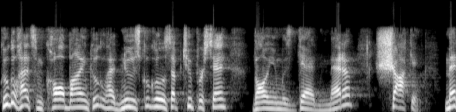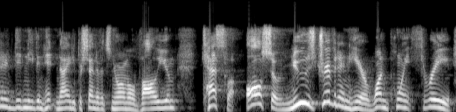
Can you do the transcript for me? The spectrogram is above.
Google had some call buying. Google had news. Google is up 2%. Volume was dead. Meta, shocking. Meta didn't even hit 90% of its normal volume. Tesla, also news driven in here, 1.3.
